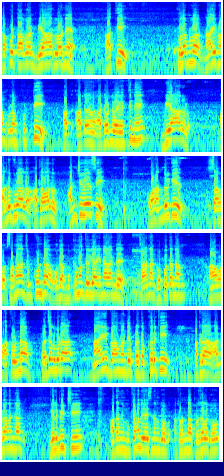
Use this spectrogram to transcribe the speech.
కప్పు ఠాగూర్ అని బీహార్లోనే అతి కులంలో నాయిబ్రాహ్మ కులం పుట్టి అటువంటి వ్యక్తిని బీహారులో అగ్రకులాలు అట్లా వాళ్ళు అంచువేసి వాళ్ళందరికీ స- సమాధానం చెప్పుకుంటా ఒక ముఖ్యమంత్రిగా అయినారంటే చాలా గొప్పతనం. అక్కడున్న అక్కడ ఉన్న ప్రజలు కూడా నాయి బ్రాహ్మణులు అంటే ప్రతి ఒక్కరికి అక్కడ అభిమానంగా గెలిపించి అతనికి ముఖ్యమంత్రి చేసినందుకు అక్కడ ఉన్న ప్రజలకు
